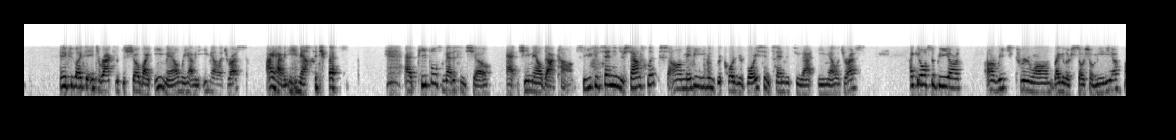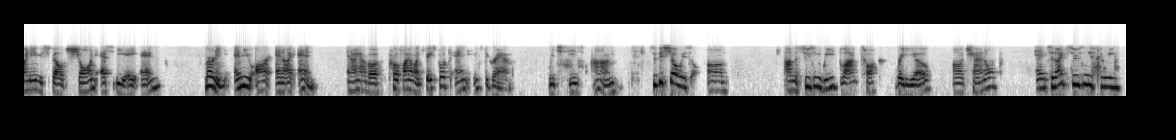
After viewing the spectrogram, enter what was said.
And if you'd like to interact with the show by email, we have an email address. I have an email address at peoplesmedicineshow at gmail.com. So you can send in your sound clips, um, maybe even record your voice and send it to that email address. I could also be uh, uh, reached through uh, regular social media. My name is spelled Sean, S E A N, Murnin, M U R N I N. And I have a profile on Facebook and Instagram, which is on. So this show is um, on the Susun Weed Blog Talk Radio uh, channel. And tonight, Susan is doing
